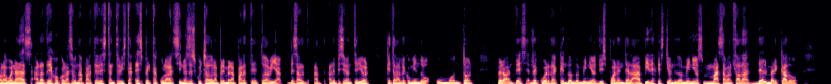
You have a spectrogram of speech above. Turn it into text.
Hola, buenas. Ahora te dejo con la segunda parte de esta entrevista espectacular. Si no has escuchado la primera parte todavía, ves al, episodio anterior, que te la recomiendo un montón. Pero antes, recuerda que en Don Dominio disponen de la API de gestión de dominios más avanzada del mercado.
